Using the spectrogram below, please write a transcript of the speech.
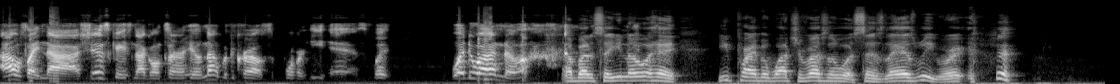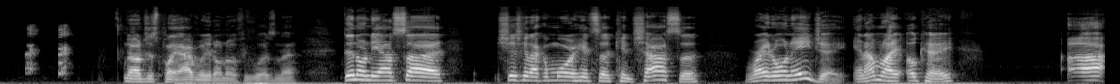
I was like, nah, Shinsuke's not gonna turn heel, not with the crowd support he has. But what do I know? I'm about to say, you know what? Hey, he probably been watching wrestling what since last week, right? no, I'm just playing. I really don't know if he was or not. Then on the outside, Shinsuke Nakamura hits a Kinshasa right on AJ, and I'm like, okay, Uh,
